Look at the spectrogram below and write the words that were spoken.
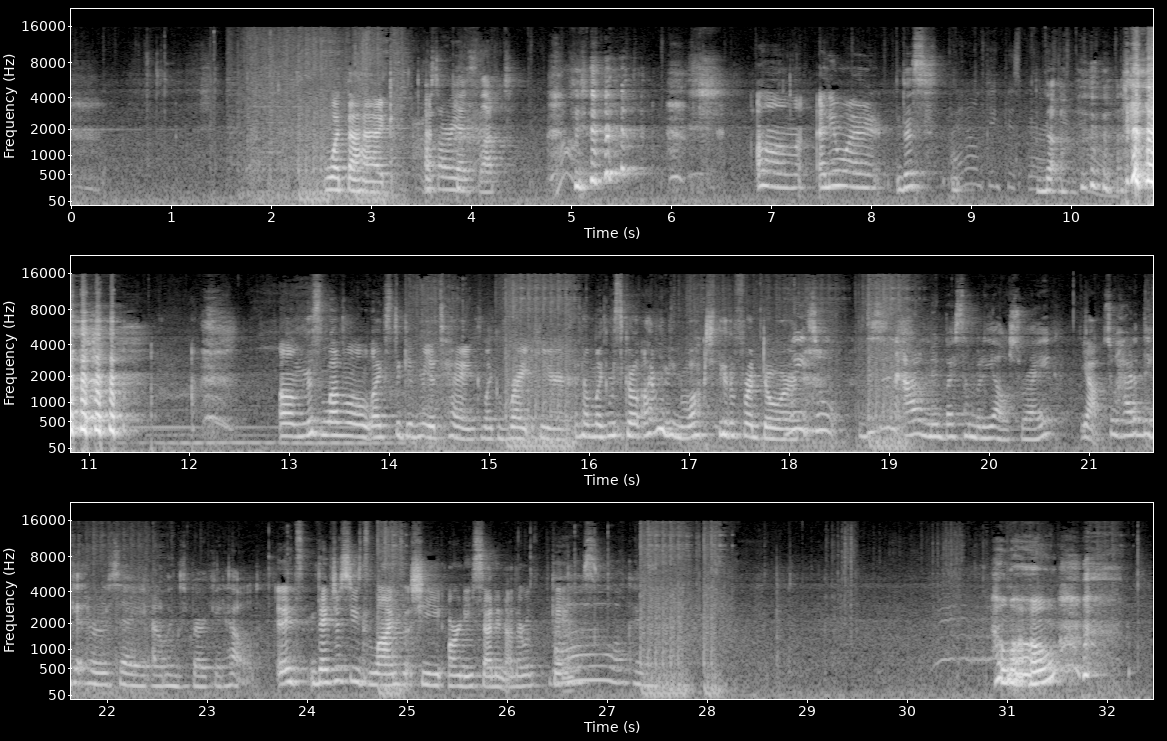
What the heck? I'm sorry I slept. Um, anyway, this No. um this level likes to give me a tank like right here, and I'm like, Miss Girl, I haven't even walked through the front door. Wait, so this is an add-on made by somebody else, right? Yeah, So how did they get her to say, I don't think this barricade held? it's they've just used lines that she already said in other games. Oh, okay. Hello.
